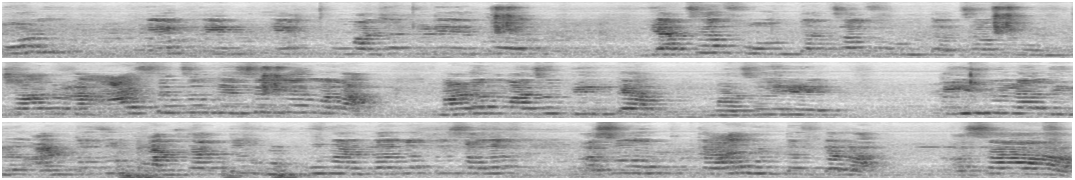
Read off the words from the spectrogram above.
कोण एक एक एक माझ्याकडे येतो याचा फोन त्याचा फोन त्याचा फोन चार वेळा. आज त्याचा मेसेज आहे मला. मॅडम माझं बिल द्या. माझं हे तीन वेळा दिलं. आणि तो जो कॉन्ट्रॅक्टर हुडकून आणला ना तर सगळं असं काय म्हणतात त्याला? असा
